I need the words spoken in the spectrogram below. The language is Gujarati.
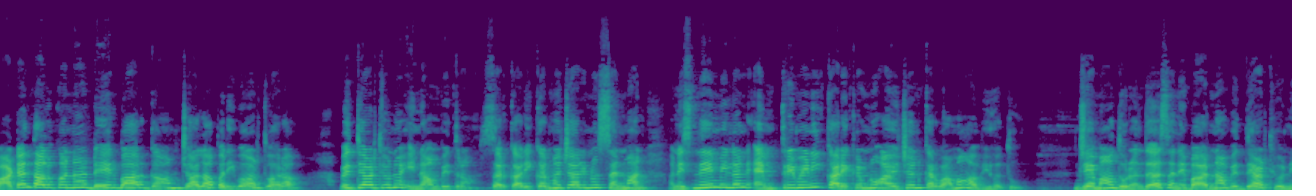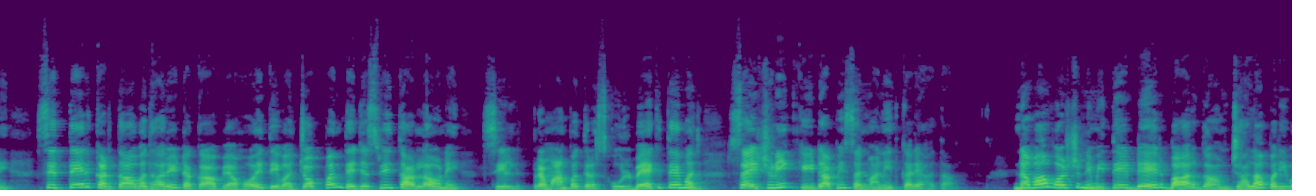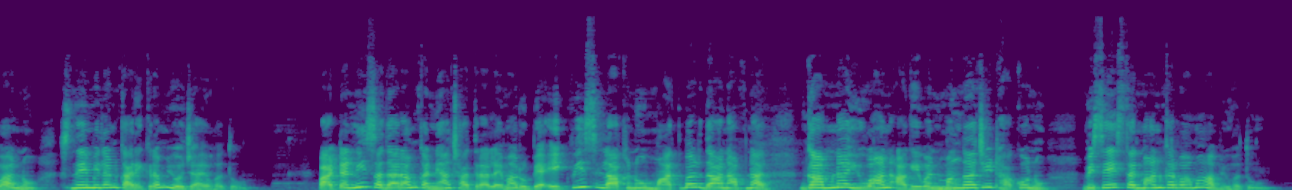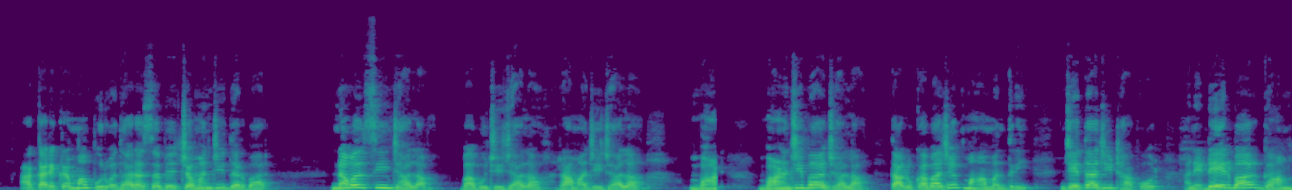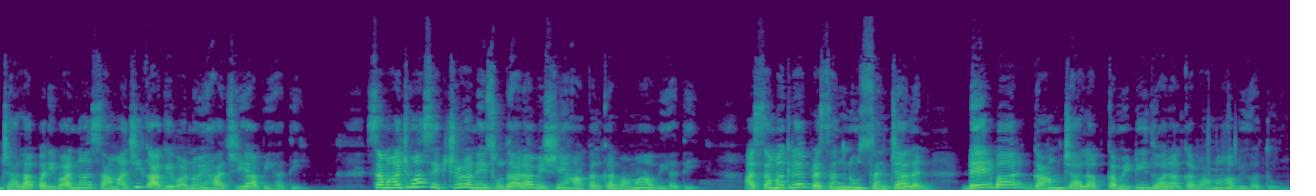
પાટણ તાલુકાના ડેરબાર ગામ ઝાલા પરિવાર દ્વારા વિદ્યાર્થીઓનું ઇનામ વિતરણ, સરકારી કર્મચારીનું સન્માન અને સ્નેહ મિલન એમ ત્રિવેણી કાર્યક્રમનું આયોજન કરવામાં આવ્યું હતું. જેમાં ધોરણ દસ અને બારના વિદ્યાર્થીઓને સિત્તેર કરતાં વધારે ટકા આવ્યા હોય તેવા ચોપ્પન તેજસ્વી તારલાઓને શિલ્ડ પ્રમાણપત્ર, સ્કૂલ બેગ તેમજ શૈક્ષણિક કીટ આપી સન્માનિત કર્યા હતા. નવા વર્ષ નિમિત્તે ડેર બાર ગામ ઝાલા પરિવારનો સ્નેહમિલન કાર્યક્રમ યોજાયો હતો. પાટણની સદારામ કન્યા છાત્રાલયમાં રૂપિયા એકવીસ લાખનું માતબર દાન આપનાર ગામના યુવાન આગેવન મંગાજી ઠાકોરનું વિશેષ સન્માન કરવામાં આવ્યું હતું. આ કાર્યક્રમમાં પૂર્વ ધારાસભ્ય ચમનજી દરબાર, નવલસિંહ ઝાલા, બાબુજી ઝાલા, રામાજી ઝાલા ભા- ભાણજીભા ઝાલા, તાલુકા ભાજપ મહામંત્રી જેતાજી ઠાકોર અને ડેરબાર ગામ ઝાલા પરિવારના સામાજિક આગેવાનોએ હાજરી આપી હતી. સમાજમાં શિક્ષણ અને સુધારા વિશે હાકલ કરવામાં આવી હતી. આ સમગ્ર પ્રસંગનું સંચાલન ડેરબાર ગામ ઝાલા કમિટી દ્વારા કરવામાં આવ્યું હતું.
